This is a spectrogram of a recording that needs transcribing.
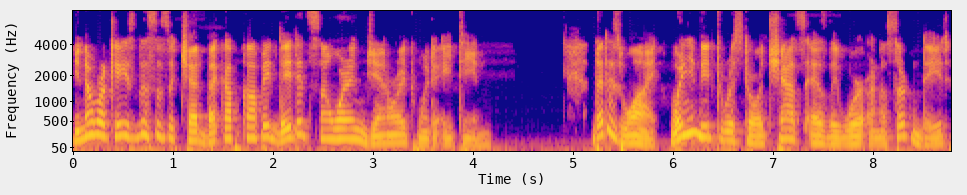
In our case, this is a chat backup copy dated somewhere in January 2018. That is why, when you need to restore chats as they were on a certain date,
